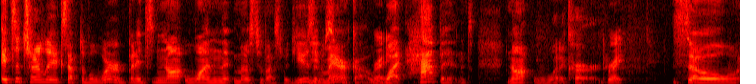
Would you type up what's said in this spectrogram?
it's a totally acceptable word but it's not one that most of us would use, in america Right. what happened not what occurred Right. so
